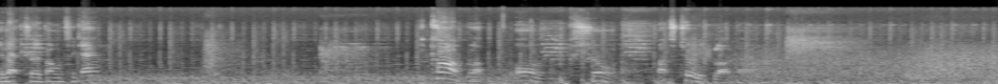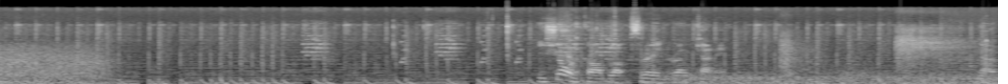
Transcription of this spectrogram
Electro Bolt again. Can't block all of them, surely. That's two he's blocked now. You surely can't block three in a row, can he? No.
